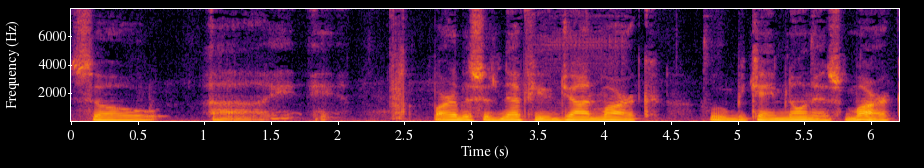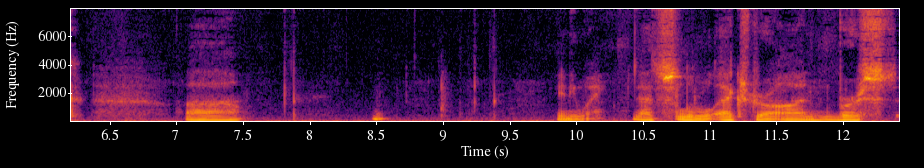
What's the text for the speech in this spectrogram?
So uh, Barnabas' nephew, John Mark, who became known as Mark, uh, anyway, that's a little extra on verse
